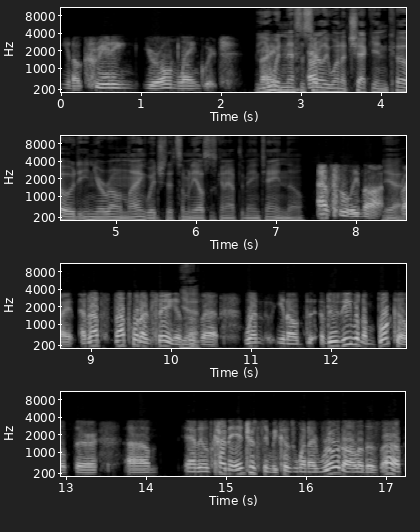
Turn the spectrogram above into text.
you know, creating your own language. You right? wouldn't necessarily want to check in code in your own language that somebody else is going to have to maintain, though. Absolutely not. Yeah. Right. And that's that's what I'm saying is, Yeah. is that when you know th- there's even a book out there. Um, and it was kind of interesting because when I wrote all of this up,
